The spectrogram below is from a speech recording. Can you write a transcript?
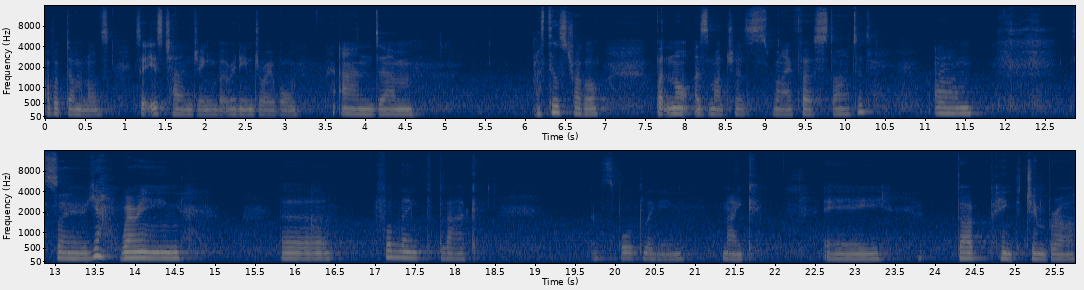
of abdominals. So it is challenging but really enjoyable. And um, I still struggle, but not as much as when I first started. Um, so yeah, wearing a full length black sport legging Nike, a dark pink gym bra,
